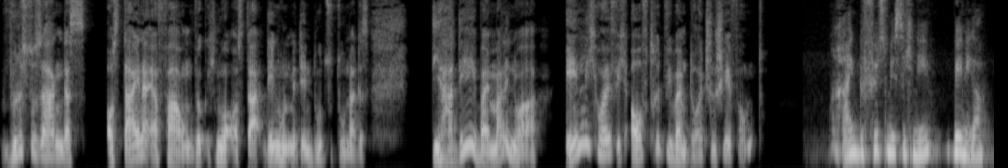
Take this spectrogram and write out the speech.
würdest du sagen, dass aus deiner Erfahrung, wirklich nur aus den Hunden, mit denen du zu tun hattest, die HD beim Malinois ähnlich häufig auftritt wie beim deutschen Schäferhund? Rein gefühlsmäßig, nee, weniger.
